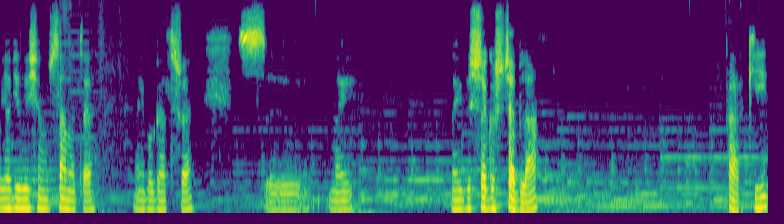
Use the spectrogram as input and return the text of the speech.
pojawiły się same te najbogatsze z y, naj, najwyższego szczebla. Parki.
